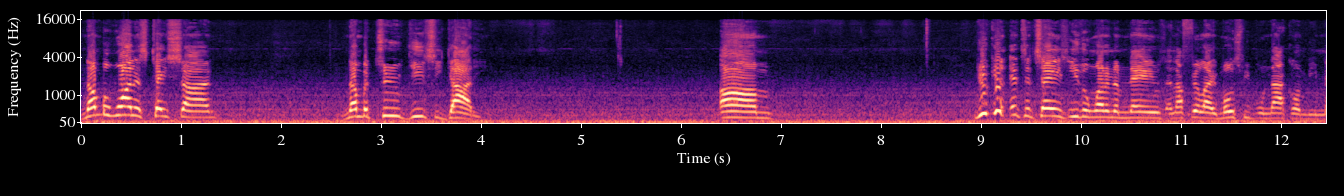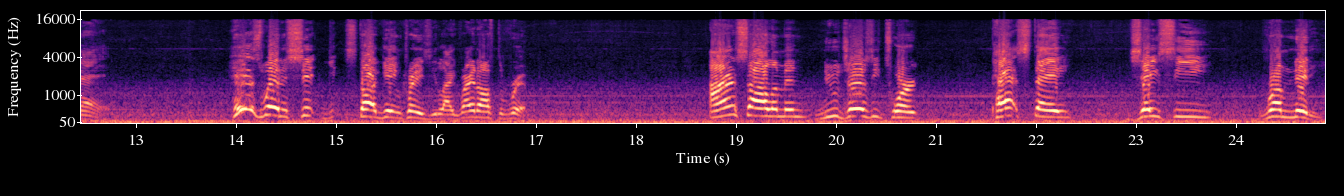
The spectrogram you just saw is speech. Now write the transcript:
Number one is K. Shine. Number two, Geechi Gotti. Um, you can interchange either one of them names, and I feel like most people not gonna be mad. Here's where the shit get, start getting crazy, like right off the rip. Iron Solomon, New Jersey Twork, Pat Stay, JC, Rum Nitty.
